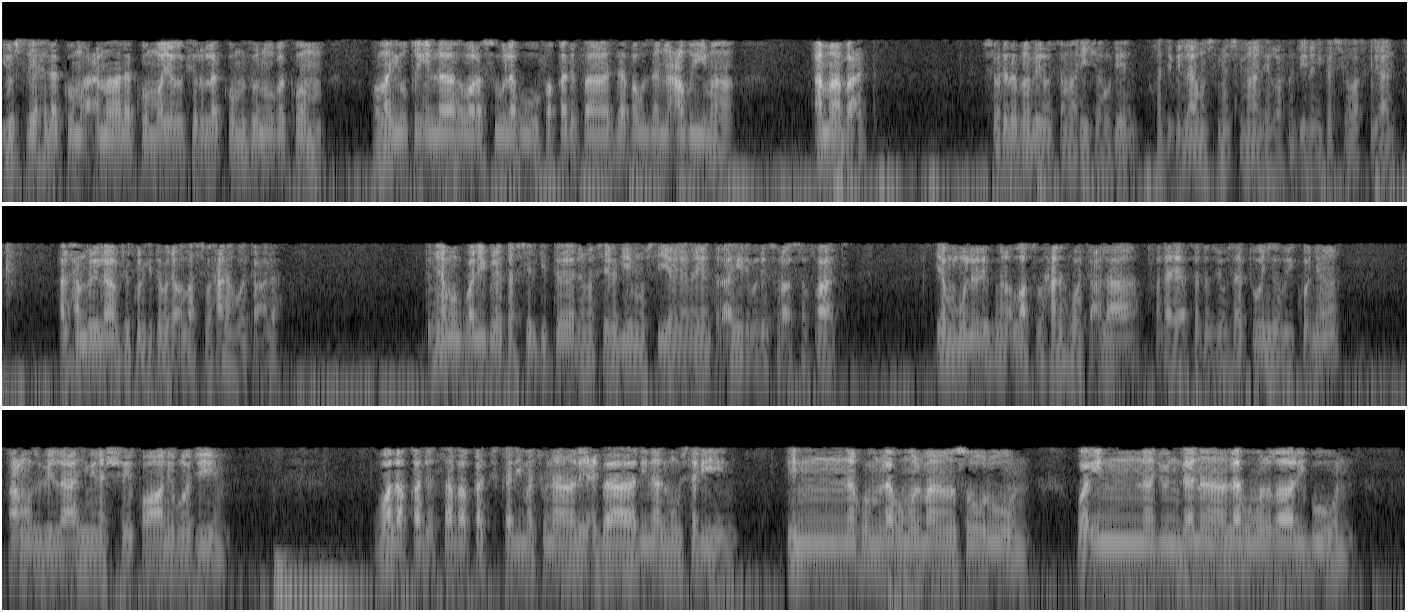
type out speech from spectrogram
يصلح لكم أعمالكم ويغفر لكم ذنوبكم ومن يطع الله ورسوله فقد فاز فوزا عظيما أما بعد Saudara Nabi Ustaz Hadi Syahudin Khatibillah Muslim Musliman Yang rahmati dan dikasih Allah sekalian Alhamdulillah bersyukur kita pada Allah Subhanahu Wa Taala. Kita menyambung kembali kepada tafsir kita Dan masih lagi mesti ayat yang terakhir daripada surah As-Safat Yang memula dengan Allah Subhanahu Wa Taala Pada ayat 171 hingga berikutnya A'udzu billahi minasy syaithanir rajim. Walaqad sabaqat kalimatuna li'ibadina al-mursalin innahum lahumul mansurun wa inna jundana lahumul ghalibun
